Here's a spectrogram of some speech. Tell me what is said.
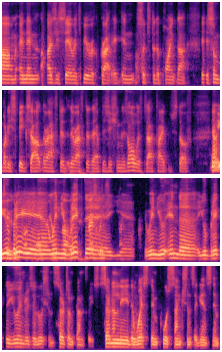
Um, and then, as you say, it's bureaucratic and such to the point that if somebody speaks out, they're after they're after their position. There's always that type of stuff. No, you break uh, when you break the yeah, when you in the you break the UN resolution. Certain countries suddenly the West impose sanctions against them.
